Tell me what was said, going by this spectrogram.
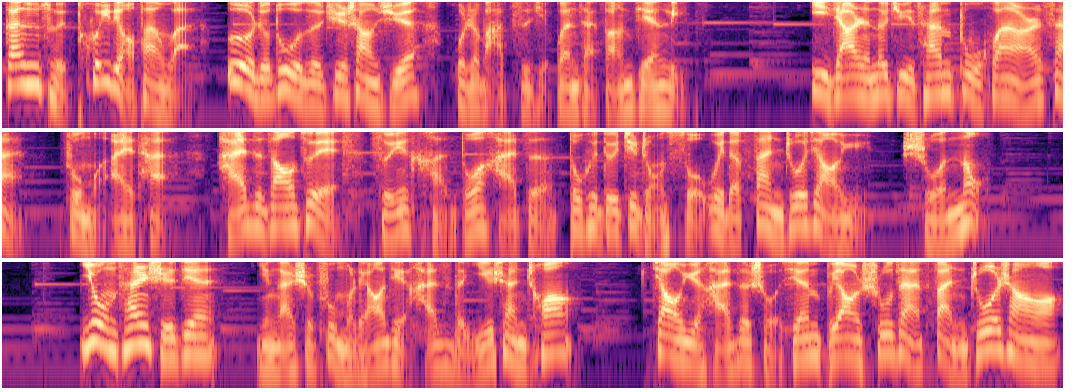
干脆推掉饭碗，饿着肚子去上学，或者把自己关在房间里。一家人的聚餐不欢而散，父母哀叹。孩子遭罪，所以很多孩子都会对这种所谓的饭桌教育说 no。用餐时间应该是父母了解孩子的一扇窗，教育孩子首先不要输在饭桌上哦，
